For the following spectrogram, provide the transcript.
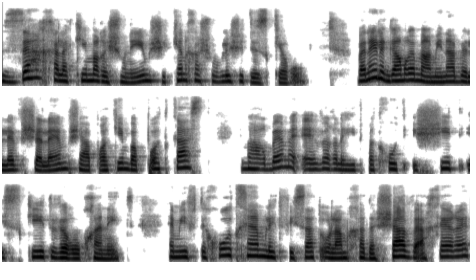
זה החלקים הראשוניים שכן חשוב לי שתזכרו. ואני לגמרי מאמינה בלב שלם שהפרקים בפודקאסט הם הרבה מעבר להתפתחות אישית, עסקית ורוחנית. הם יפתחו אתכם לתפיסת עולם חדשה ואחרת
